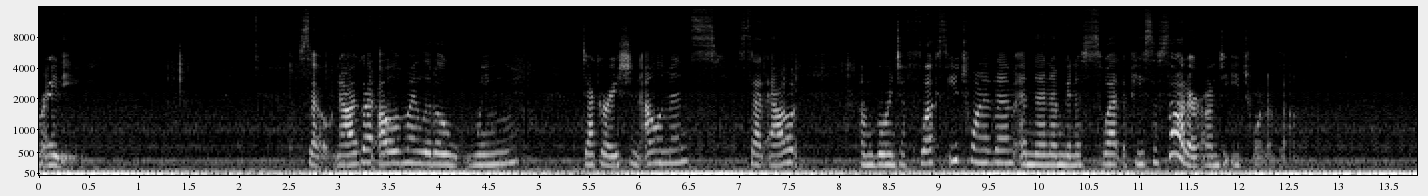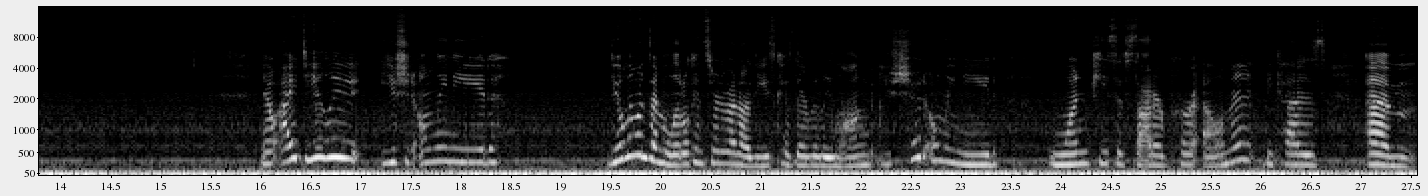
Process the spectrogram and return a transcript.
Alrighty. So now I've got all of my little wing decoration elements set out. I'm going to flux each one of them and then I'm going to sweat a piece of solder onto each one of them. Now ideally you should only need, the only ones I'm a little concerned about are these because they're really long, but you should only need one piece of solder per element because um,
